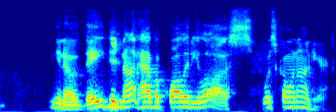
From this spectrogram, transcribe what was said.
you know, they did not have a quality loss. What's going on here?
